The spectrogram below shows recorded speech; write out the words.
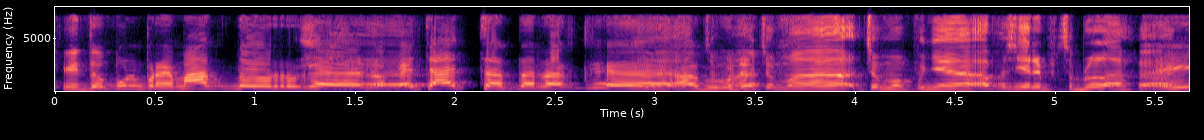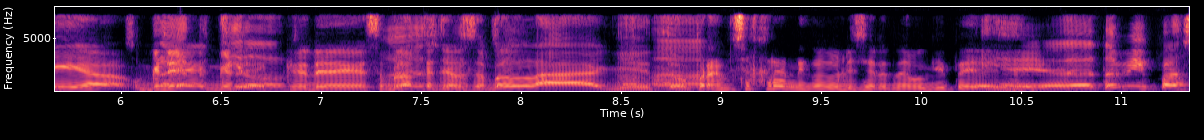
Itu pun prematur Iya. kan. Anaknya cacat anaknya. Iya, cuma, udah. cuma cuma punya apa sih rib sebelah kan Iya, Sebelahnya gede, gede, kecil. gede sebelah Iya, kecil sebelah sebelah gitu. Heeh. Premisnya keren nih kalau diceritain begitu ya. Iya ini. ya, tapi pas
